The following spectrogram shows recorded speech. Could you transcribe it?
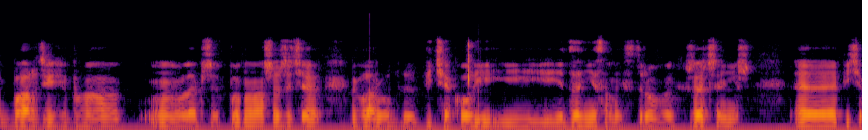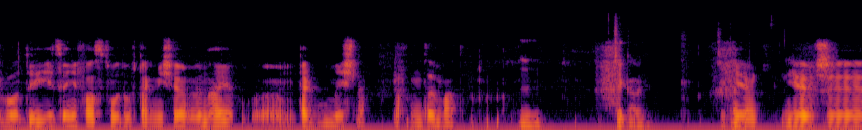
bardziej chyba e, lepszy wpływ na nasze życie wywarłoby picie coli i jedzenie samych zdrowych rzeczy niż e, picie wody i jedzenie fast foodów. Tak mi się wydaje, e, tak myślę na ten temat. Mhm. Ciekawie. Nie Ciekawie. wiem, nie wiem czy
